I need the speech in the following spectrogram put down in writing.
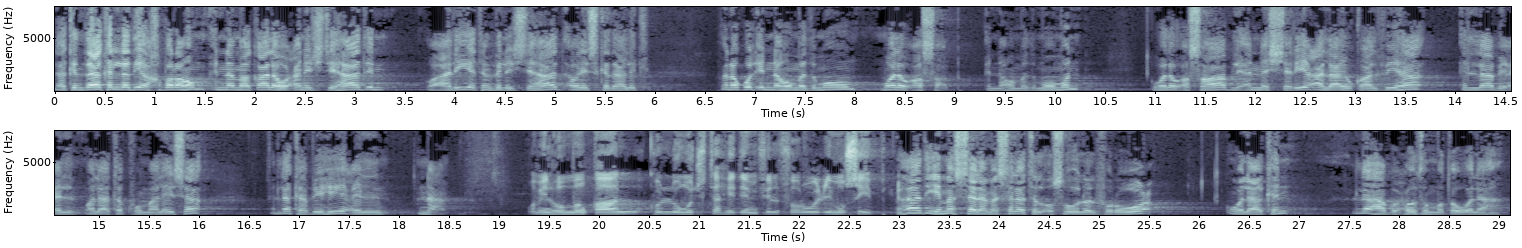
لكن ذاك الذي أخبرهم إنما قاله عن اجتهاد وآلية في الاجتهاد أو ليس كذلك؟ فنقول إنه مذموم ولو أصاب. إنه مذموم ولو أصاب لأن الشريعة لا يقال فيها إلا بعلم ولا تكف ما ليس لك به علم. نعم. ومنهم من قال كل مجتهد في الفروع مصيب. هذه مسألة مسألة الأصول والفروع ولكن لها بحوث مطولة.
